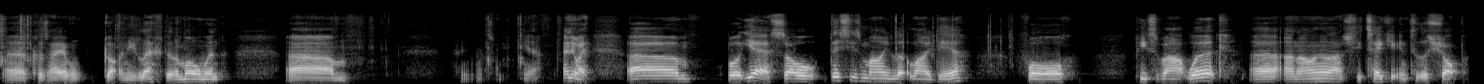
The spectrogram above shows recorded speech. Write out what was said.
because uh, I haven't got any left at the moment. Um, think that's yeah. Anyway um, but yeah so this is my little idea for piece of artwork uh, and I'll actually take it into the shop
